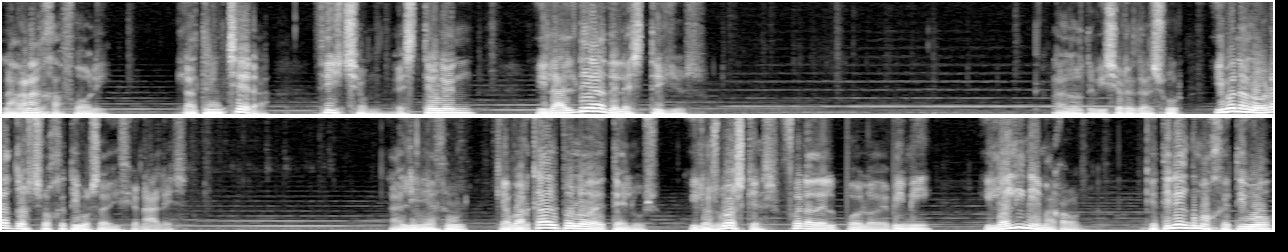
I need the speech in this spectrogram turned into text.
la granja Folly, la trinchera Zichon Stelen y la aldea del Stillus. Las dos divisiones del sur iban a lograr dos objetivos adicionales. La línea azul, que abarcaba el pueblo de Telus y los bosques fuera del pueblo de Bimi, y la línea marrón, que tenía como objetivo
